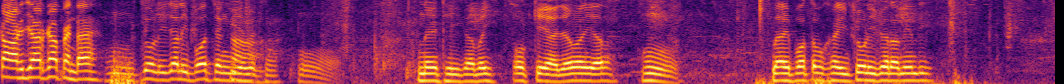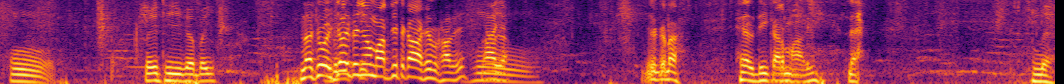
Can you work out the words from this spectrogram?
ਕਾਗਜ਼ਾਰ ਦਾ ਪਿੰਡ ਹੂੰ। ਝੋਲੀ ਝਾਲੀ ਬਹੁਤ ਚੰਗੀ ਆ ਵੇਖੋ। ਹੂੰ। ਨਹੀਂ ਠੀਕ ਆ ਬਾਈ। ਓਕੇ ਆ ਜਾਵਾ ਯਾਰ। ਹੂੰ। ਲੈ ਪੁੱਤ ਵਿਖਾਈ ਝੋਲੀ ਕਰਾਂ ਦਿੰਦੀ ਹੂੰ। ਨਹੀਂ ਠੀਕ ਆ ਬਾਈ। ਨਾ ਝੋਲੀ ਝਾਲੀ ਤੇ ਜੋ ਮਰਜ਼ੀ ਟਿਕਾ ਕੇ ਵਿਖਾ ਦੇ। ਆ ਜਾ। ਇਹ ਕਿਹੜਾ ਹੈਲਦੀ ਕਰਮ ਵਾਲੀ। ਲੈ। ਲੈ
